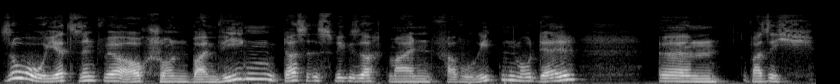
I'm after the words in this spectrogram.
So, jetzt sind wir auch schon beim Wiegen. Das ist, wie gesagt, mein Favoritenmodell, ähm, was ich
